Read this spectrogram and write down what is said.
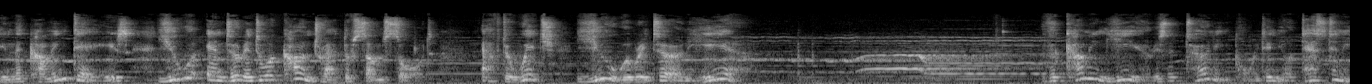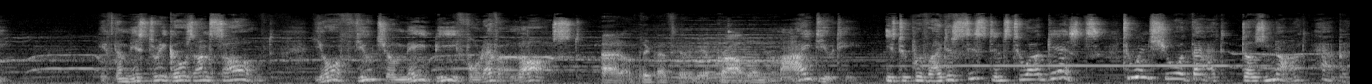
In the coming days, you will enter into a contract of some sort, after which you will return here. The coming year is a turning point in your destiny. If the mystery goes unsolved, your future may be forever lost. I don't think that's going to be a problem. My duty is to provide assistance to our guests to ensure that does not happen.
